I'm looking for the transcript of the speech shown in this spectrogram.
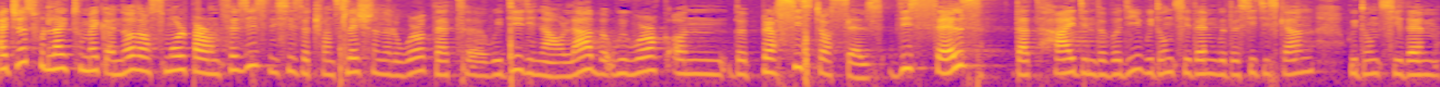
I just would like to make another small parenthesis. This is a translational work that uh, we did in our lab. We work on the persister cells. These cells that hide in the body, we don't see them with the CT scan, we don't see them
